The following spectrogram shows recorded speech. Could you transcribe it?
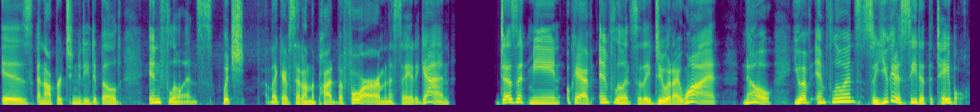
is an opportunity to build influence, which, like I've said on the pod before, I'm going to say it again, doesn't mean, okay, I have influence, so they do what I want. No, you have influence, so you get a seat at the table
